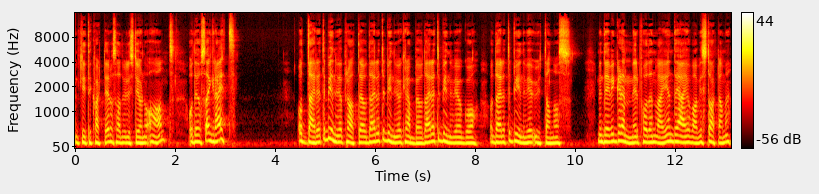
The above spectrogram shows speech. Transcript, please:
et lite kvarter, og så hadde vi lyst til å gjøre noe annet. Og det også er greit. Og deretter begynner vi å prate, og deretter begynner vi å krabbe, og deretter begynner vi å gå, og deretter begynner vi å utdanne oss. Men det vi glemmer på den veien, det er jo hva vi starta med.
